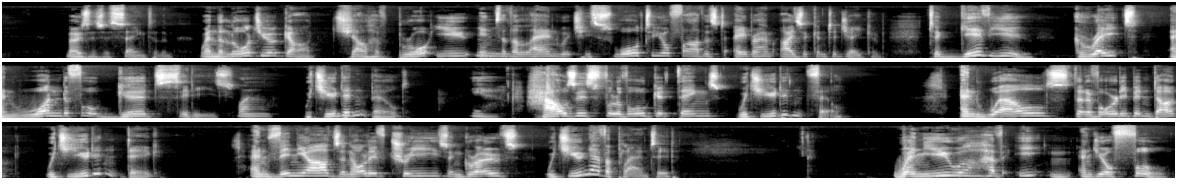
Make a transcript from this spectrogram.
Moses is saying to them, when the Lord your God shall have brought you hmm. into the land which he swore to your fathers to Abraham, Isaac, and to Jacob, to give you great and wonderful good cities Wow. which you didn't build, Yeah. houses full of all good things which you didn't fill, and wells that have already been dug which you didn't dig, and vineyards and olive trees and groves which you never planted. When you have eaten and you're full,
